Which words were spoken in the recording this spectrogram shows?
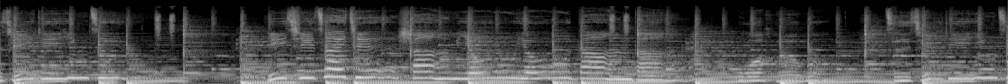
自己的影子，一起在街上游游荡荡。我和我自己的影子，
